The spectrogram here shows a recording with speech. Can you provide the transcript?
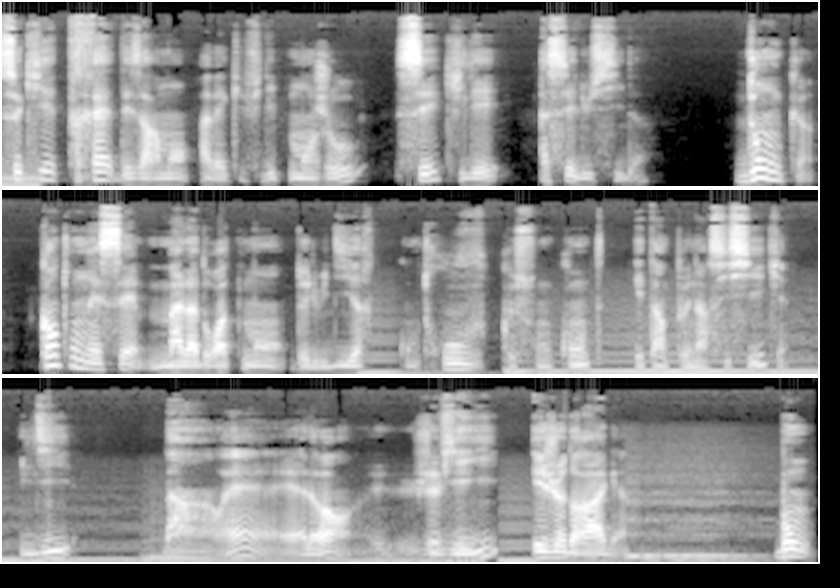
Ce qui est très désarmant avec Philippe Mangeot, c'est qu'il est assez lucide. Donc, quand on essaie maladroitement de lui dire qu'on trouve que son compte est un peu narcissique, il dit Ben ouais, et alors, je vieillis et je drague. Bon,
